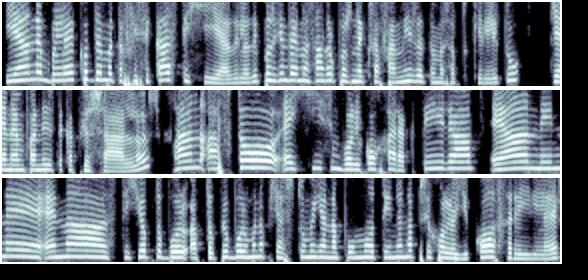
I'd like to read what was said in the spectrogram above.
ή αν εμπλέκονται με τα φυσικά στοιχεία. Δηλαδή, πώς γίνεται ένας άνθρωπος να εξαφανίζεται μέσα από το κελί του και να εμφανίζεται κάποιος άλλος. Αν αυτό έχει συμβολικό χαρακτήρα, εάν είναι ένα στοιχείο από το, από το οποίο μπορούμε να πιαστούμε για να πούμε ότι είναι ένα ψυχολογικό θρίλερ.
